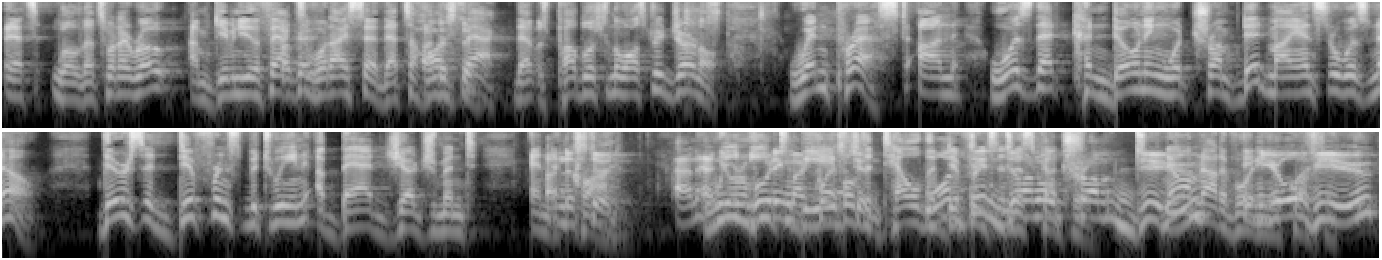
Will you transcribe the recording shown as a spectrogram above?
that's, well, that's what I wrote. I'm giving you the facts Okay. of what I said. That's a hard Understood. fact. That was published in the Wall Street Journal. When pressed on, was that condoning what Trump did? My answer was no. There's a difference between a bad judgment and a Understood. crime. And, and we you're need avoiding to my be question. able to tell the what difference did in this Donald. Trump do, No, I'm not avoiding in your your view,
